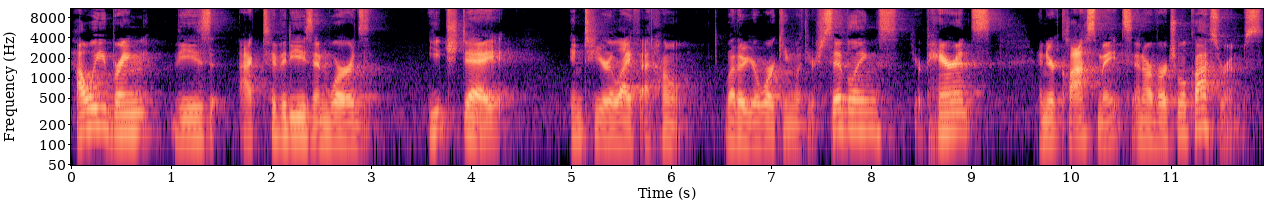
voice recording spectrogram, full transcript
How will you bring these activities and words each day into your life at home? Whether you're working with your siblings, your parents, and your classmates in our virtual classrooms.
